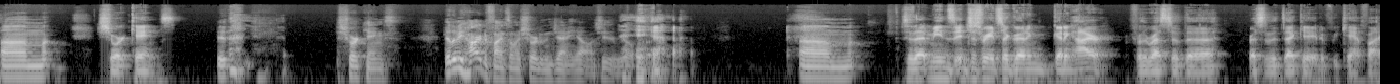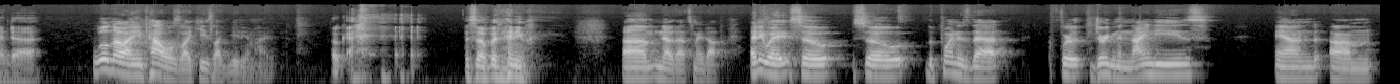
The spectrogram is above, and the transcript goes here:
Um, short kings. It, short kings. It'll be hard to find someone shorter than Janet Yellen. She's a real. Yeah. Um, so that means interest rates are getting getting higher for the rest of the rest of the decade if we can't find. Uh... Well, no, I mean Powell's like he's like medium height. Okay. so, but anyway, um, no, that's made up. Anyway, so so the point is that for during the 90s and um,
